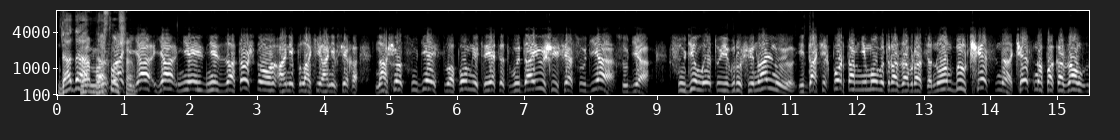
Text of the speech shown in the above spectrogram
Да-да, Да, да. мы Вы слушаем. я, я не, не за то, что они плохие, они всех. Насчет судейства, помните, этот выдающийся судья, судья, судил эту игру финальную, и до сих пор там не могут разобраться. Но он был честно, честно показал,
